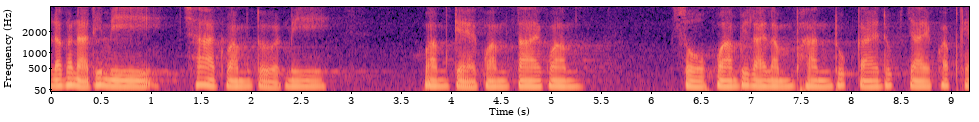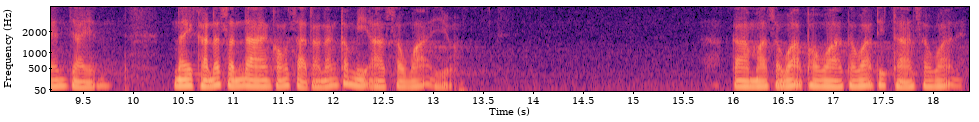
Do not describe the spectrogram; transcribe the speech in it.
แล้วขณะที่มีชาติความเกิดมีความแก่ความตายความโศกความพิไรลำพันธ์ทุกข์กายทุกข์ใจคับแค้นใจ ในขันธสันดานของสัตว์เหล่านั้นก็มีอาสวะอยู่กามาสวะภวาทวะทิฏฐาสวะเนี่ย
